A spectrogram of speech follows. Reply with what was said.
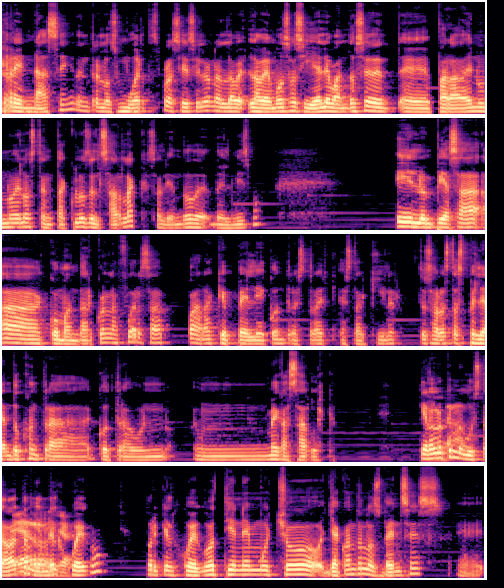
renace entre los muertos, por así decirlo. La, vemos así elevándose eh, parada en uno de los tentáculos del Sarlacc, saliendo del mismo. Y lo empieza a comandar con la fuerza para que pelee contra Starkiller. Entonces ahora estás peleando contra, contra un, un Mega Sarlacc. Que era lo que me gustaba también del juego. Porque el juego tiene mucho. Ya cuando los vences, eh,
